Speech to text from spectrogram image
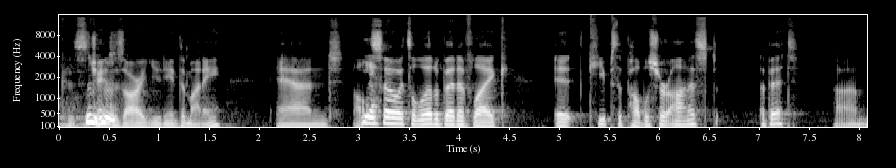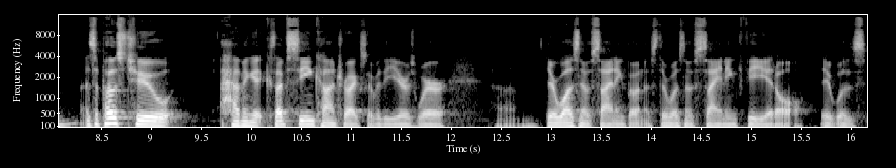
because uh, mm-hmm. chances are you need the money. And also, yeah. it's a little bit of like it keeps the publisher honest a bit, um, as opposed to having it. Because I've seen contracts over the years where um, there was no signing bonus, there was no signing fee at all. It was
